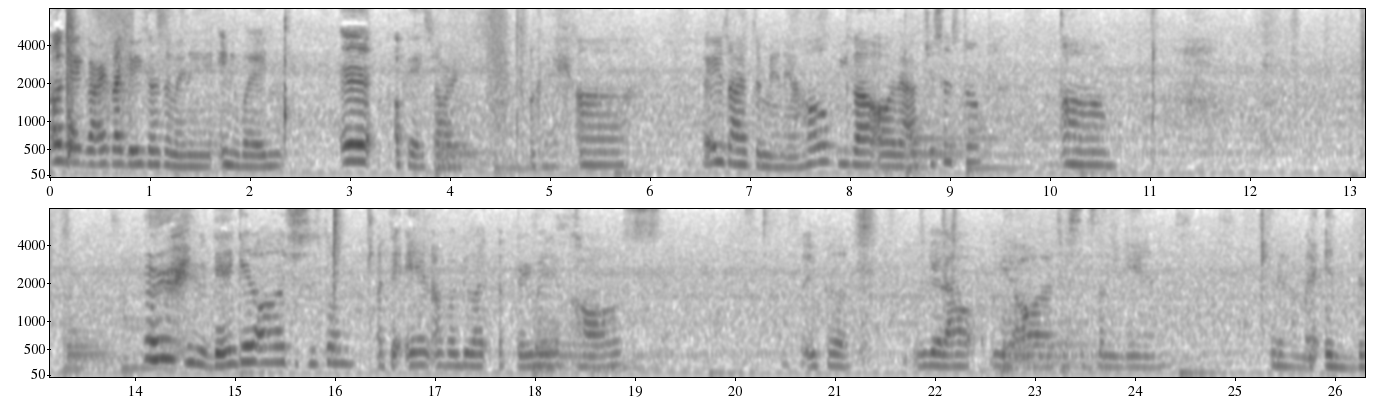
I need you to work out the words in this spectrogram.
Okay, guys, I gave you guys a minute. Anyway, uh, okay, sorry. Okay, uh, gave you guys a minute. I hope you got all that out your system. Um, if you didn't get all out your system, at the end, I'm gonna do like a three minute pause so you could get out, get all out your system again. Then I'm gonna end the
